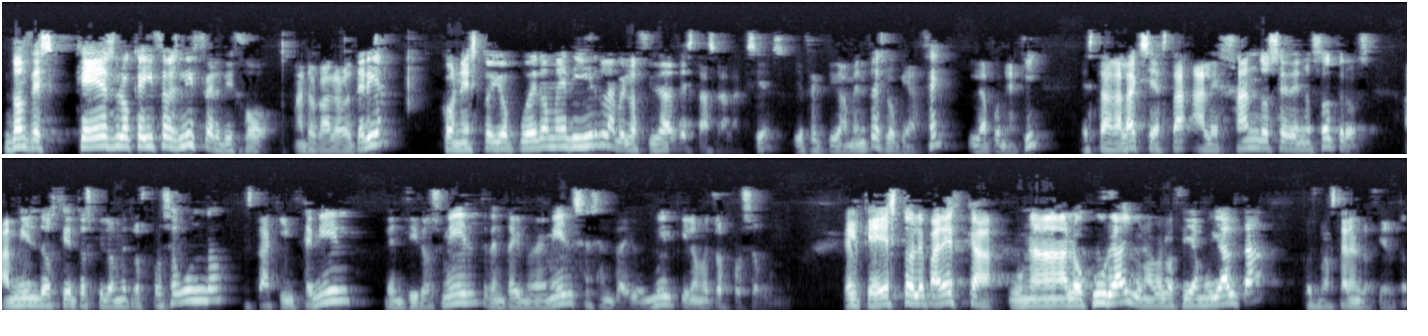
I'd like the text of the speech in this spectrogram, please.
Entonces, ¿qué es lo que hizo Slipher? Dijo, ha tocado la lotería. Con esto yo puedo medir la velocidad de estas galaxias. Y efectivamente es lo que hace. Y la pone aquí. Esta galaxia está alejándose de nosotros a 1.200 kilómetros por segundo. Está a 15.000, 22.000, 39.000, 61.000 kilómetros por segundo. El que esto le parezca una locura y una velocidad muy alta, pues va a estar en lo cierto,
